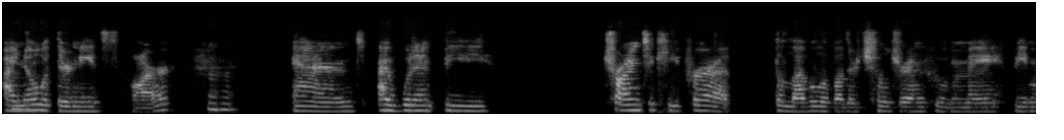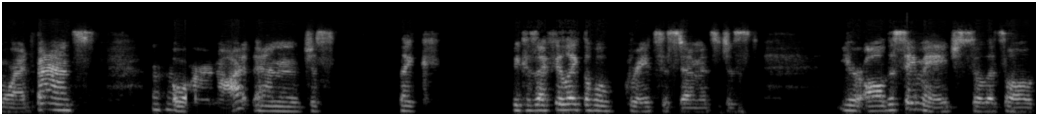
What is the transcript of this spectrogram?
I know mm-hmm. what their needs are. Mm-hmm. And I wouldn't be trying to keep her at the level of other children who may be more advanced mm-hmm. or not. And just like, because I feel like the whole grade system, it's just, you're all the same age, so let's all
